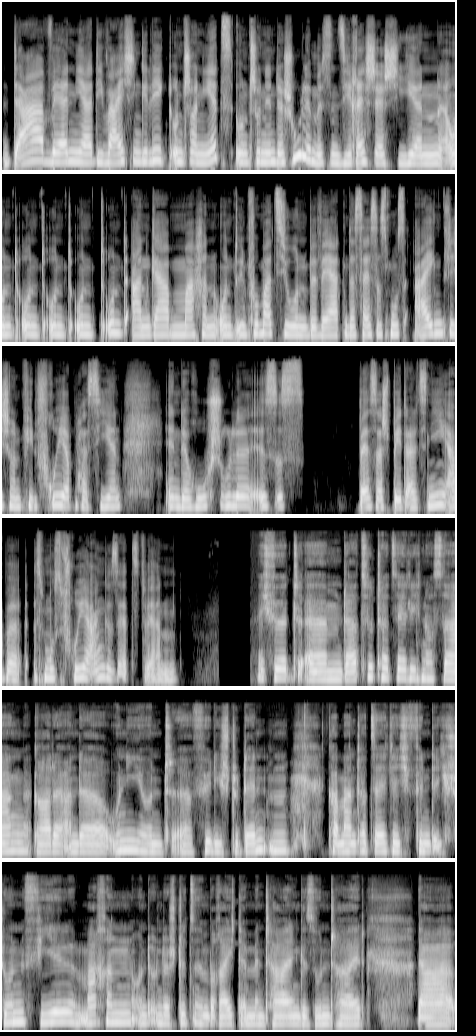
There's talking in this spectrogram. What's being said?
da werden ja die Weichen gelegt und schon jetzt und schon in der Schule müssen sie recherchieren und, und, und, und, und Angaben machen und Informationen bewerten. Das heißt, es muss eigentlich schon viel früher passieren. In der Hochschule ist es besser spät als nie, aber es muss früher angesetzt werden. Ich würde ähm, dazu tatsächlich noch sagen, gerade an der Uni und äh, für die Studenten kann man tatsächlich, finde ich, schon viel machen und unterstützen im Bereich der mentalen Gesundheit. Da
